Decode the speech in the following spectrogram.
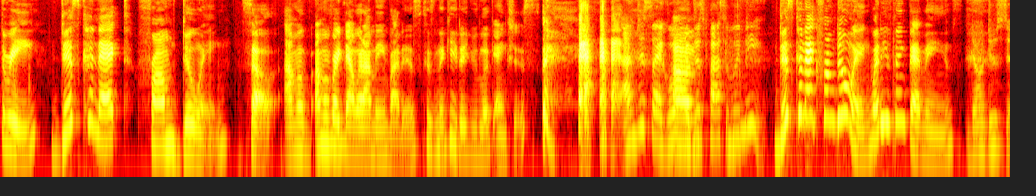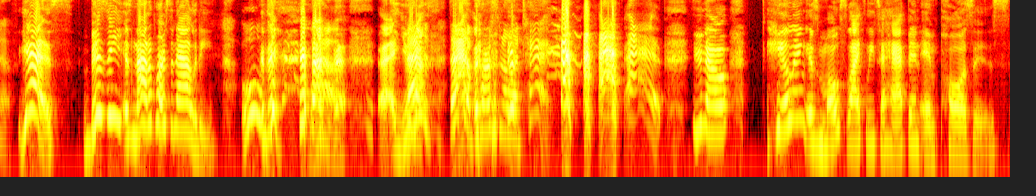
three, disconnect from doing. So I'm a, I'm gonna break down what I mean by this because Nikita, you look anxious. I'm just like, what Um, could this possibly mean? disconnect from doing. What do you think that means? Don't do stuff. Yes, busy is not a personality. Ooh, wow. Uh, That know, is that's a personal attack. you know, healing is most likely to happen in pauses.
